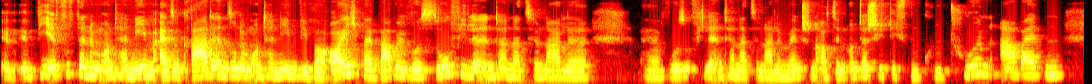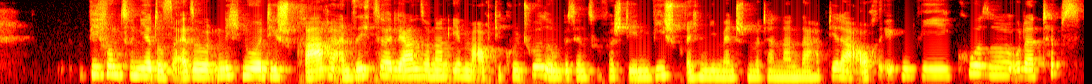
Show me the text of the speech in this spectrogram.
wie ist es denn im Unternehmen? Also gerade in so einem Unternehmen wie bei euch, bei Bubble, wo es so viele internationale äh, wo so viele internationale Menschen aus den unterschiedlichsten Kulturen arbeiten. Wie funktioniert das? Also nicht nur die Sprache an sich zu erlernen, sondern eben auch die Kultur so ein bisschen zu verstehen. Wie sprechen die Menschen miteinander? Habt ihr da auch irgendwie Kurse oder Tipps,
